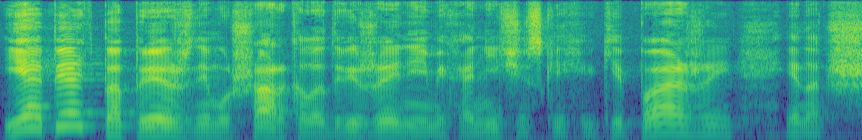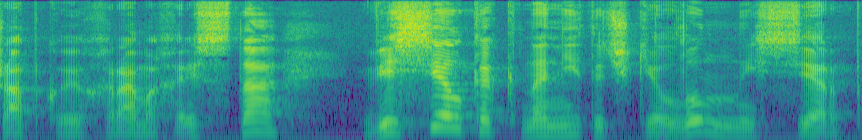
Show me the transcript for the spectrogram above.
И опять по-прежнему шаркало движение механических экипажей, и над шапкой храма Христа висел, как на ниточке, лунный серп.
